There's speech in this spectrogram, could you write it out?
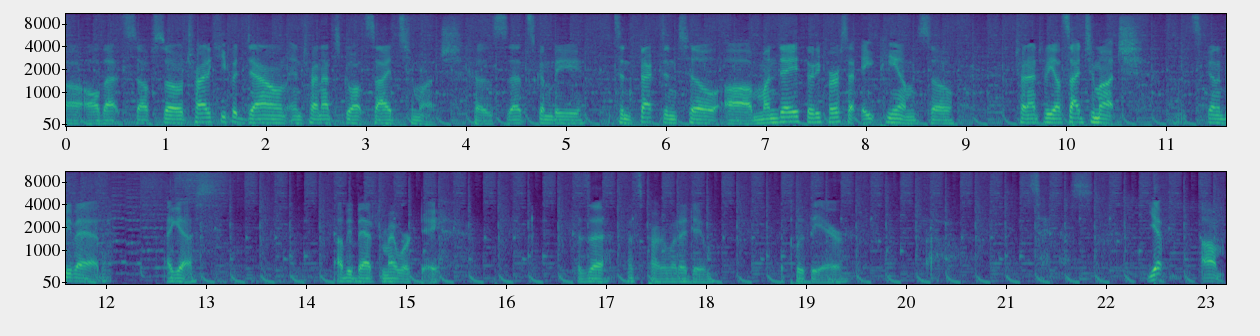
uh, all that stuff. So try to keep it down and try not to go outside too much because that's going to be it's in effect until uh, Monday, 31st at 8 p.m. So try not to be outside too much. It's going to be bad, I guess. I'll be bad for my workday because uh, that's part of what I do. I pollute the air. Sadness. Yep. Um,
